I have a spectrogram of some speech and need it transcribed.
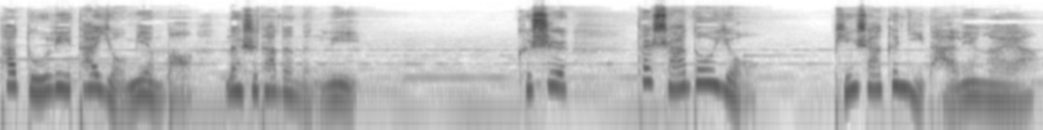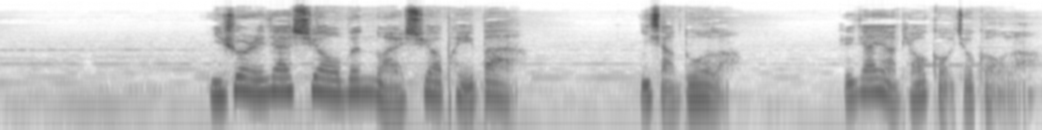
他独立，他有面包，那是他的能力。可是，他啥都有，凭啥跟你谈恋爱啊？你说人家需要温暖，需要陪伴，你想多了。人家养条狗就够了。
